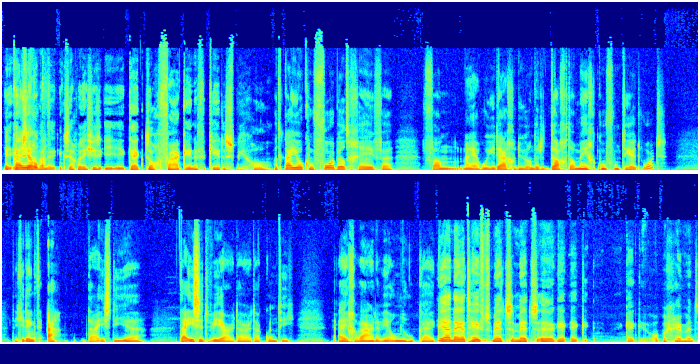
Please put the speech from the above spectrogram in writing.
Ik, zeg ook, wel, ik zeg wel eens, je, je kijkt toch vaak in een verkeerde spiegel. Wat kan je ook een voorbeeld geven van nou ja, hoe je daar gedurende de dag dan mee geconfronteerd wordt? Dat je denkt, ah, daar is, die, uh, daar is het weer. Daar, daar komt die eigenwaarde weer om de hoek kijken. Ja, nou het heeft met. met uh, kijk, op een gegeven moment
